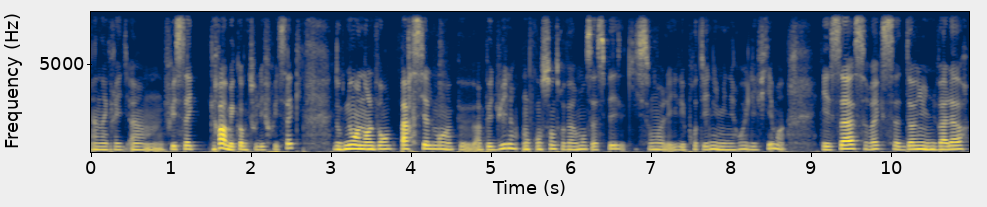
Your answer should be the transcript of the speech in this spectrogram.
un, fruit sec gras, mais comme tous les fruits secs. Donc nous, en enlevant partiellement un peu, un peu d'huile, on concentre vraiment cet aspect qui sont les, les protéines, les minéraux et les fibres. Et ça, c'est vrai que ça donne une valeur,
